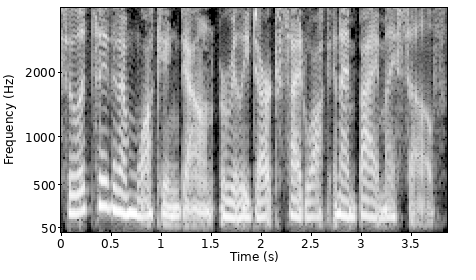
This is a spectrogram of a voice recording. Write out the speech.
So let's say that I'm walking down a really dark sidewalk and I'm by myself.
